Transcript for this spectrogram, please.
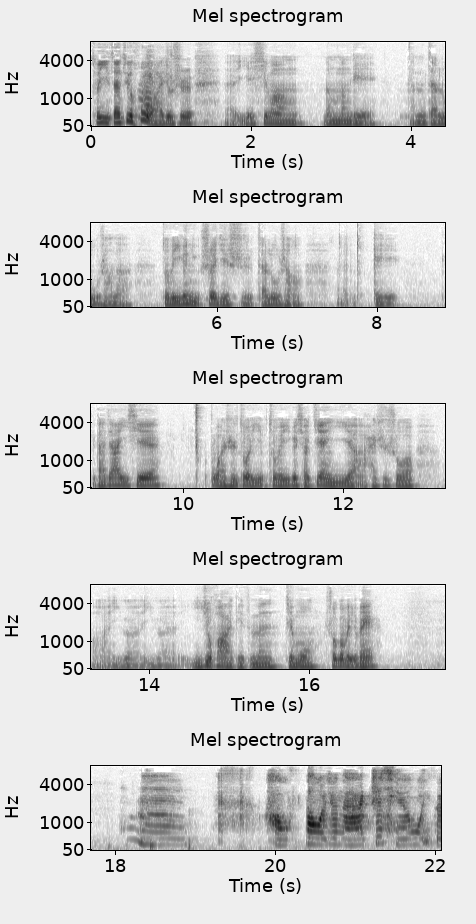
所以在最后啊，就是呃也希望能不能给咱们在路上的作为一个女设计师在路上呃给给大家一些不管是作为作为一个小建议啊，还是说。啊，一个一个一句话给咱们节目收个尾呗。嗯，好，那我就拿之前我一个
